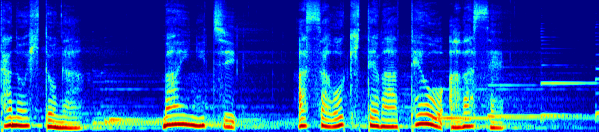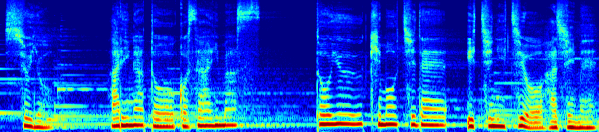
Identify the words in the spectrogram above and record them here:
他の人が毎日朝起きては手を合わせ主よありがとうございます。という気持ちで一日を始め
